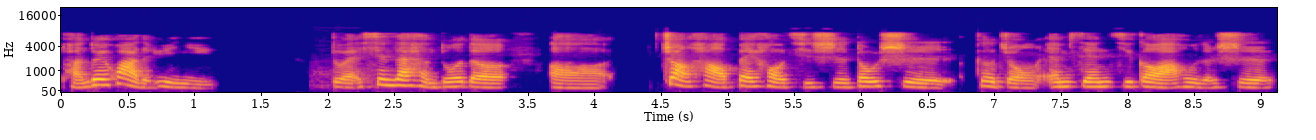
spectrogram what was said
团队化的运营。对，现在很多的呃账号背后其实都是各种 MCN 机构啊，或者是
